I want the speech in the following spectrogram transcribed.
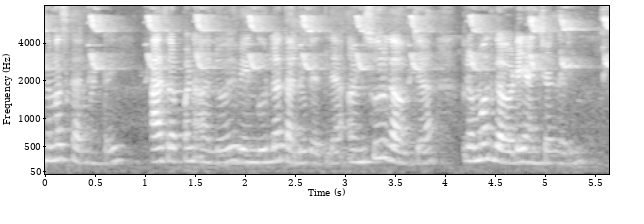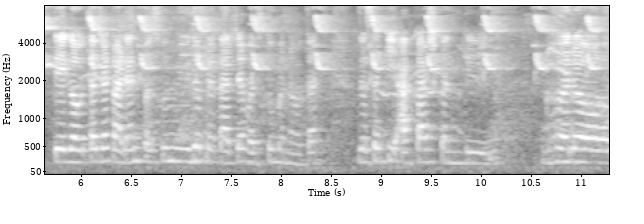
नमस्कार मंडळी. आज आपण आलोय वेंगुर्ला तालुक्यातल्या अणसूर गावच्या प्रमोद गावडे यांच्या घरी. ते गवताच्या काड्यांपासून विविध प्रकारच्या वस्तू बनवतात जसं की आकाशकंदील घरं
